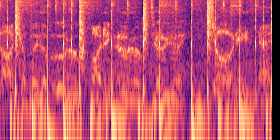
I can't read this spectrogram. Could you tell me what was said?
Like a bit of Uruk fighting Uruk, do you? Join in then.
